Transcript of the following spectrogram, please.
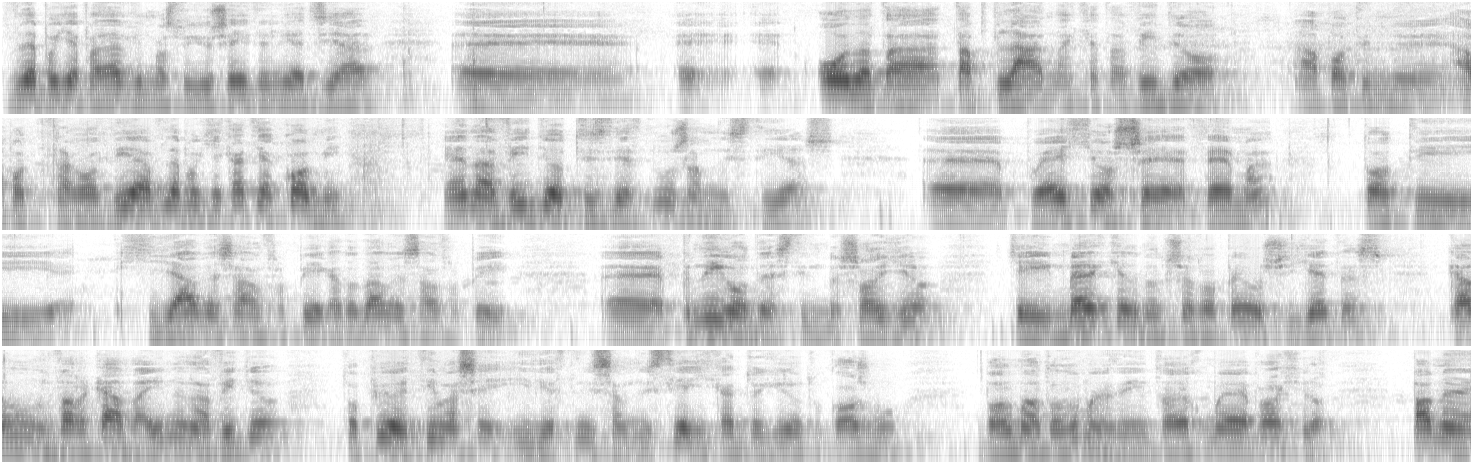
Βλέπω για παράδειγμα στο usa.gr ε, ε, ε, όλα τα, τα πλάνα και τα βίντεο από την, ε, από την τραγωδία. Βλέπω και κάτι ακόμη, ένα βίντεο της Διεθνούς Αμνηστίας ε, που έχει ως ε, θέμα το ότι χιλιάδες άνθρωποι, εκατοντάδες άνθρωποι ε, πνίγονται στην Μεσόγειο και η Μέρκελ με τους Ευρωπαίους ηγέτες κάνουν βαρκάδα. Είναι ένα βίντεο το οποίο ετοίμασε η Διεθνής Αμνηστία και κάνει το γύρο του κόσμου. Μπορούμε να το δούμε, δεν είναι, το έχουμε πρόχειρο. Πάμε,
